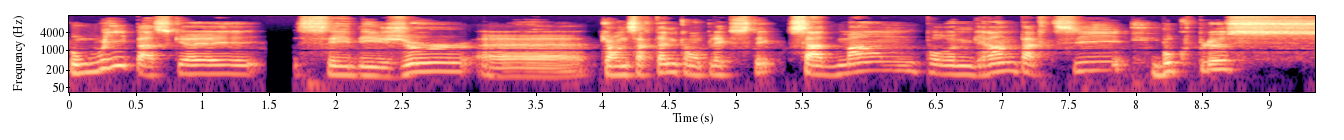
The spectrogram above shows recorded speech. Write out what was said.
oui, parce que c'est des jeux qui ont une certaine complexité. Ça demande pour une grande partie beaucoup plus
